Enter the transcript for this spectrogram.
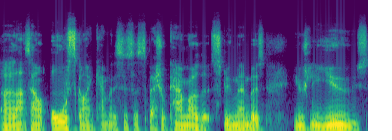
uh, that's our all sky camera. This is a special camera that Slooh members usually use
